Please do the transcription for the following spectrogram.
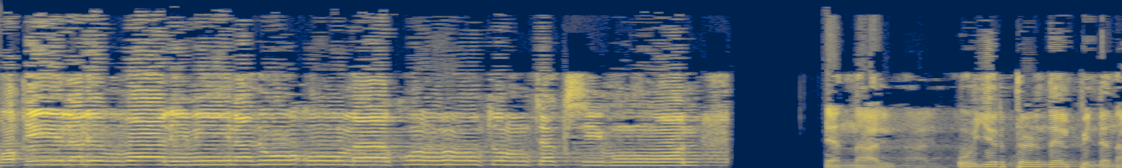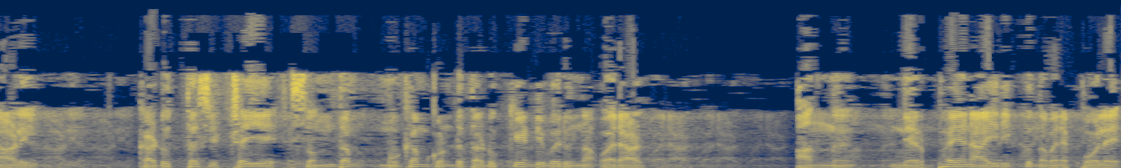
وقيل للظالمين ذوقوا ما كنتم تكسبون എന്നാൽ ഉയർത്തെഴുന്നേൽപ്പിന്റെ നാളിൽ കടുത്ത ശിക്ഷയെ സ്വന്തം മുഖം കൊണ്ട് തടുക്കേണ്ടി വരുന്ന ഒരാൾ അന്ന് നിർഭയനായിരിക്കുന്നവനെപ്പോലെ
